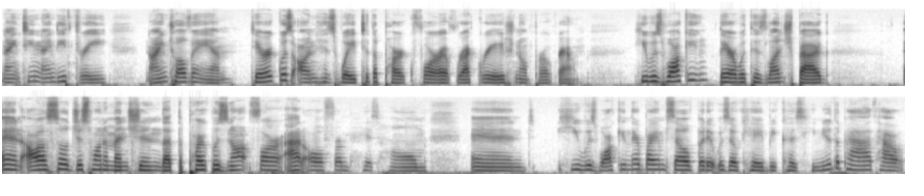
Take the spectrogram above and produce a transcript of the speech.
1993, 9:12 a.m., Derrick was on his way to the park for a recreational program. He was walking there with his lunch bag and also just want to mention that the park was not far at all from his home and he was walking there by himself, but it was okay because he knew the path how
